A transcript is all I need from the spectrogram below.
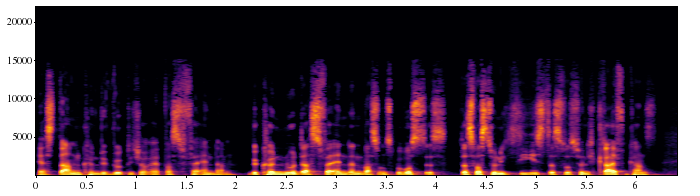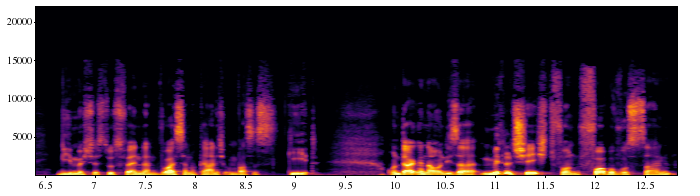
erst dann können wir wirklich auch etwas verändern. Wir können nur das verändern, was uns bewusst ist. Das, was du nicht siehst, das, was du nicht greifen kannst, wie möchtest du es verändern? Du weißt ja noch gar nicht, um was es geht. Und da genau in dieser Mittelschicht von Vorbewusstsein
